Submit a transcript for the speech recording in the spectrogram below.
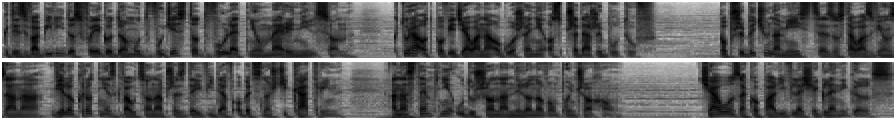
gdy zwabili do swojego domu 22-letnią Mary Nilsson, która odpowiedziała na ogłoszenie o sprzedaży butów. Po przybyciu na miejsce została związana, wielokrotnie zgwałcona przez Davida w obecności Katrin, a następnie uduszona nylonową pończochą. Ciało zakopali w lesie Gleneagles.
